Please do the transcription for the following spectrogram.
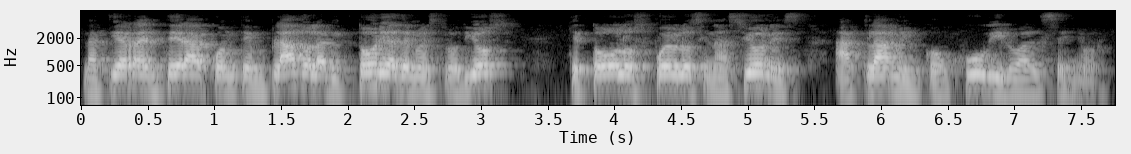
La tierra entera ha contemplado la victoria de nuestro Dios, que todos los pueblos y naciones aclamen con júbilo al Señor.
